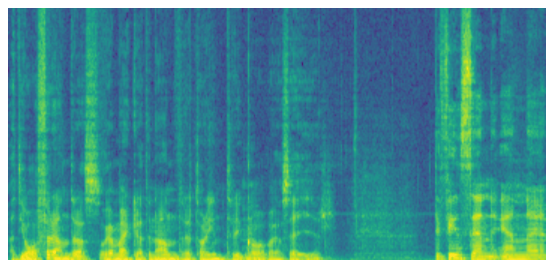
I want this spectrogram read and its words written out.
att jag förändras och jag märker att den andra tar intryck mm. av vad jag säger. Det finns en, en eh,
